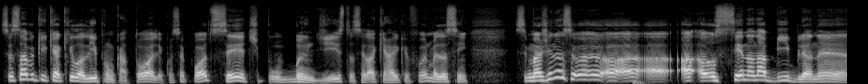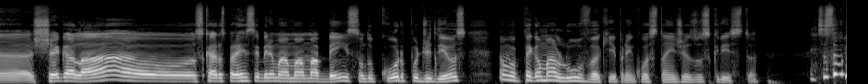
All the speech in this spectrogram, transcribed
Você sabe o que é aquilo ali para um católico? Você pode ser, tipo, um bandista, sei lá que raio que for, mas assim, se imagina a, a, a, a, cena na Bíblia, né? Chega lá, os caras para receberem uma, uma, uma bênção do corpo de Deus. Não, vou pegar uma luva aqui para encostar em Jesus Cristo. Você sabe o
